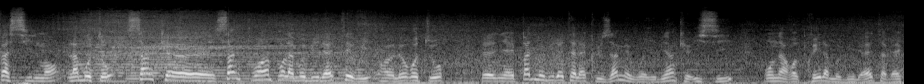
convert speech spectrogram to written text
facilement. La moto, 5, euh, points pour la mobilette. Et oui, le retour. il n'y avait pas de mobilette à la Clusa, mais vous voyez bien qu'ici, on a repris la mobilette avec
